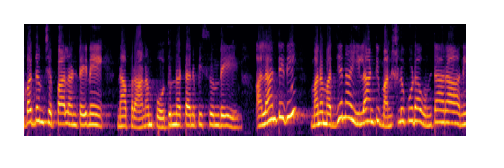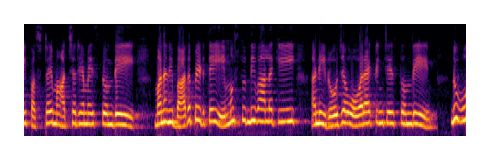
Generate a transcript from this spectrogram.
అబద్ధం చెప్పాలంటేనే నా ప్రాణం పోతున్నట్టు అనిపిస్తుంది. అలాంటిది మన మధ్యన ఇలాంటి మనుషులు కూడా ఉంటారా అని ఫస్ట్ టైం ఆశ్చర్యమేస్తుంది. మనని బాధ పెడితే ఏమొస్తుంది వాళ్ళకి అని రోజా ఓవర్ యాక్టింగ్ చేస్తుంది. నువ్వు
